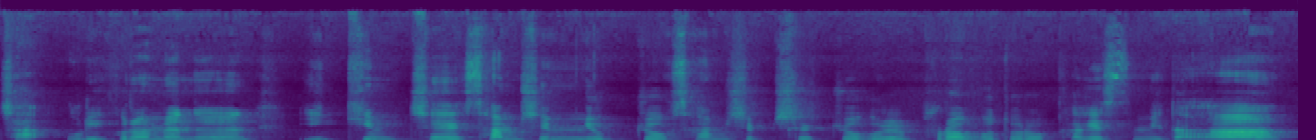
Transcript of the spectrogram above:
자, 우리 그러면은 익힘책 36쪽, 37쪽을 풀어보도록 하겠습니다.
